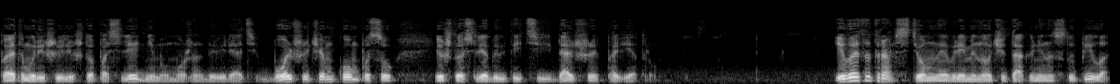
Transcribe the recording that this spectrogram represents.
Поэтому решили, что последнему можно доверять больше, чем компасу, и что следует идти дальше по ветру. И в этот раз темное время ночи так и не наступило.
